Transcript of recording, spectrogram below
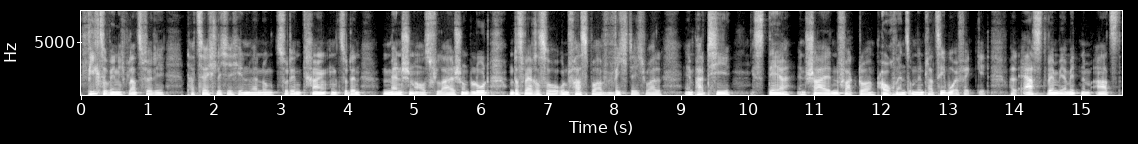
viel zu wenig Platz für die tatsächliche Hinwendung zu den Kranken, zu den Menschen aus Fleisch und Blut. Und das wäre so unfassbar wichtig, weil Empathie ist der entscheidende Faktor, auch wenn es um den Placebo-Effekt geht. Weil erst wenn wir mit einem Arzt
